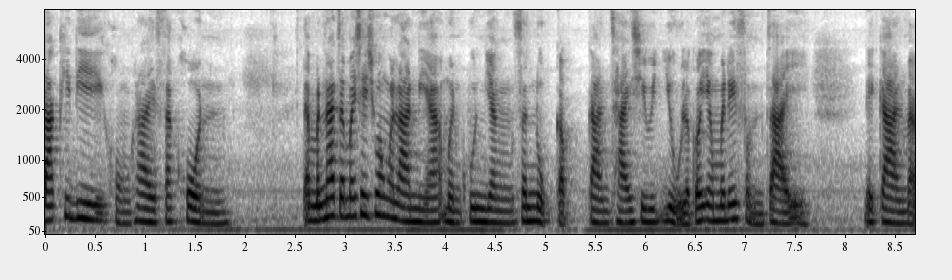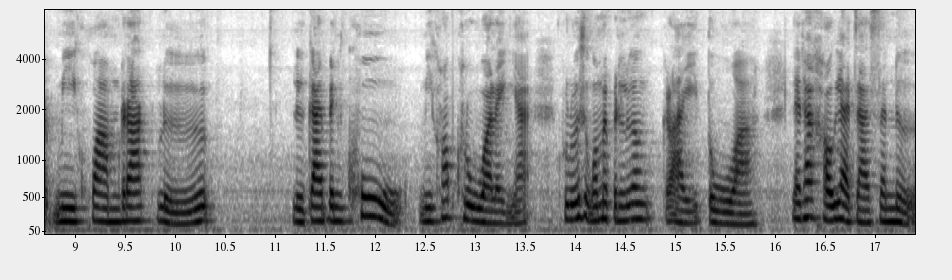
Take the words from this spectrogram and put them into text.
รักที่ดีของใครสักคน แต่มันน่าจะไม่ใช่ช่วงเวลาเนี้ย เหมือนคุณยังสนุกกับการใช้ชีวิตอยู่ แล้วก็ยังไม่ได้สนใจในการแบบมีความรักหรือ หรือการเป็นคู่มีครอบครัวอะไรเงี้ย คุณรู้สึกว่ามันเป็นเรื่องไกลตัว และถ้าเขาอยากจะเสนอ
